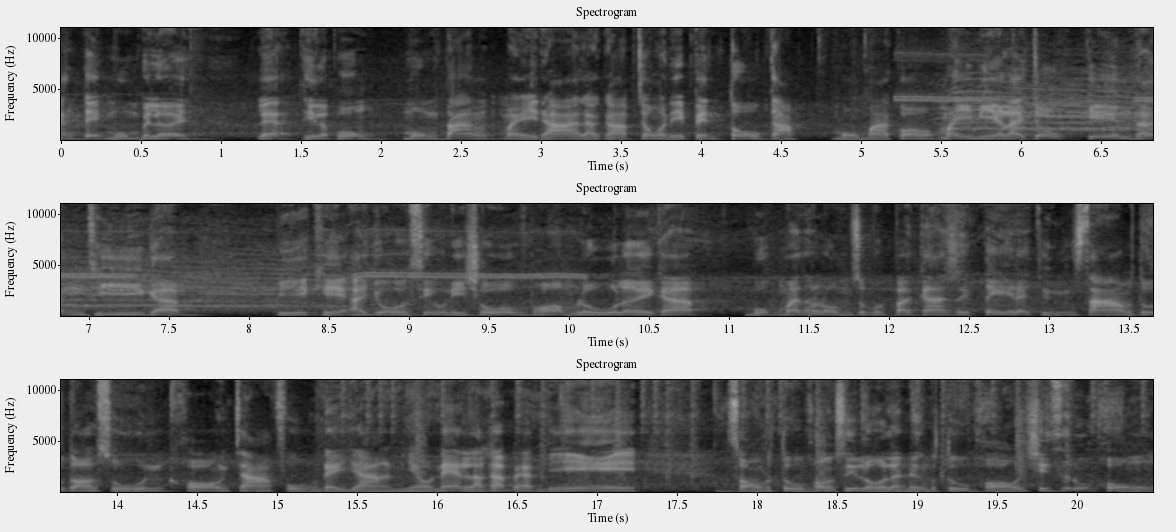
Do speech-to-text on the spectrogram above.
งๆเตะมุมไปเลย และธีรพงษ์มงตั้งไม่ได้แล้วครับ จังหวะนี้เป็นโต้กับมงมาก็ไม่มีอะไรจบเกมทันทีครับ BK อาโยซิลนี่โชว์ฟอร์มหรูเลยครับ บุกมาถล่มสมุทรปราการซิตี้ได้ถึง3ประตูต่อศูนย์ครองจ่าฝูงได้อย่างเหนียวแน่นแล้วครับแบบนี้ 2 ประตูของซีโร่และ 1 ประตูของชิสนุพงศ์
